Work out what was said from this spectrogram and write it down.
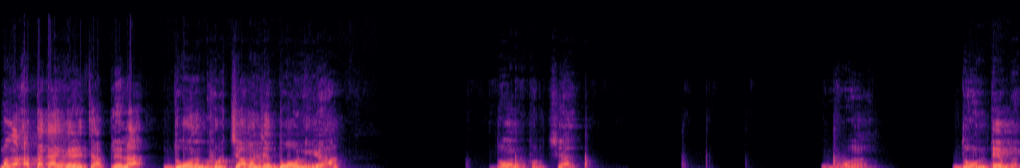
मग आता काय करायचं आपल्याला? दोन खुर्च्या म्हणजे दोन या. दोन खुर्च्या व दोन टेबल.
